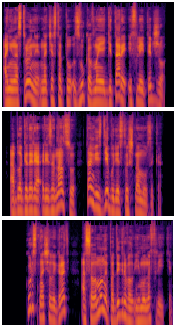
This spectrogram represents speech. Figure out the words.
Они настроены на частоту звуков моей гитары и флейты Джо, а благодаря резонансу там везде будет слышна музыка». Курс начал играть, а Соломон и подыгрывал ему на флейте.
